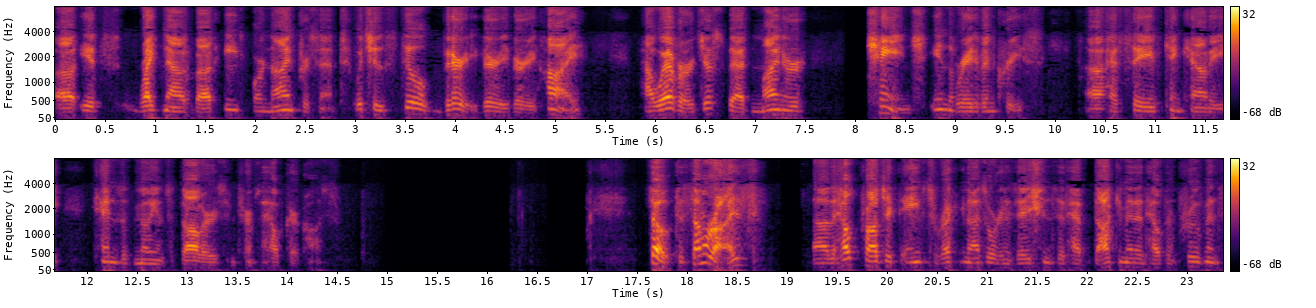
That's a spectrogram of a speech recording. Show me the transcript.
uh, it's right now at about 8 or 9%, which is still very, very, very high. However, just that minor change in the rate of increase uh, has saved King County tens of millions of dollars in terms of healthcare costs. So to summarize, uh, the Health Project aims to recognize organizations that have documented health improvements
